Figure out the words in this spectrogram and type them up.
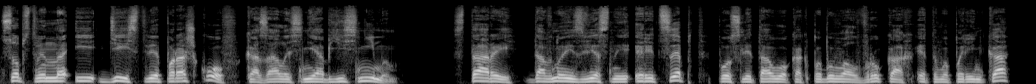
Собственно, и действие порошков казалось необъяснимым. Старый, давно известный рецепт после того, как побывал в руках этого паренька,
